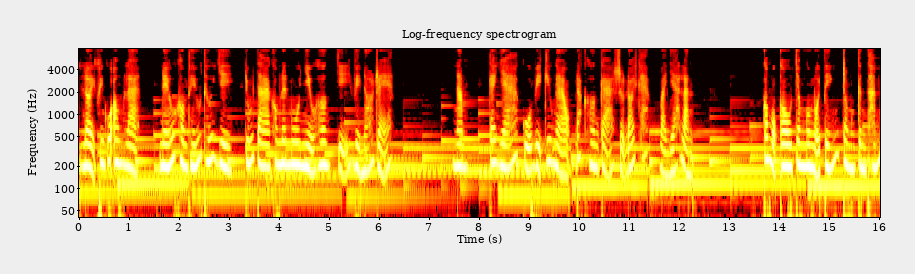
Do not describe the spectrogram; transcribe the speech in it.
lời khuyên của ông là, nếu không thiếu thứ gì, chúng ta không nên mua nhiều hơn chỉ vì nó rẻ 5. Cái giá của việc kiêu ngạo đắt hơn cả sự đói khát và giá lạnh. Có một câu châm ngôn nổi tiếng trong Kinh Thánh.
